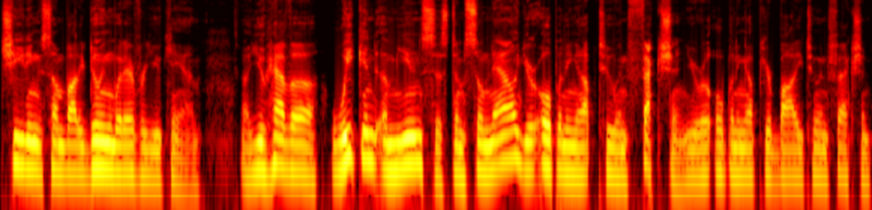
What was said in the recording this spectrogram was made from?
cheating somebody, doing whatever you can. Uh, you have a weakened immune system, so now you're opening up to infection. You're opening up your body to infection.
